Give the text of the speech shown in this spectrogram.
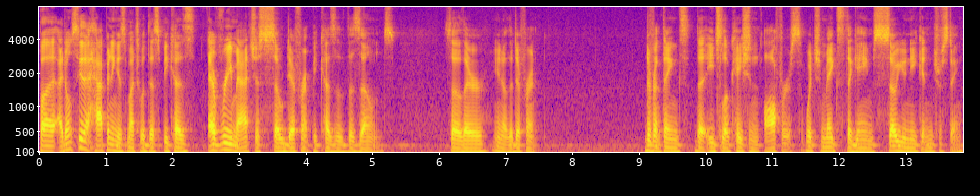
but I don't see that happening as much with this because every match is so different because of the zones. So they're, you know, the different different things that each location offers, which makes the game so unique and interesting.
